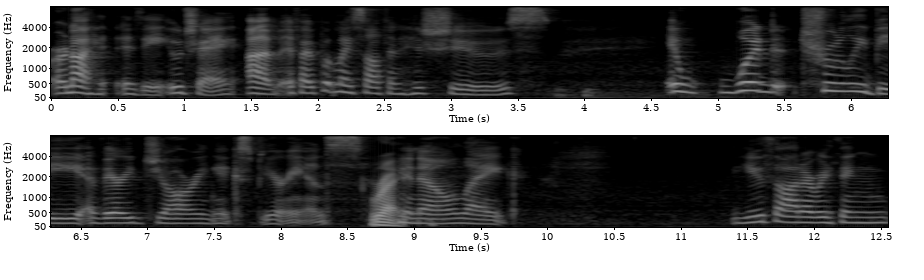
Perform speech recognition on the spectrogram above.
or not Izzy, Uche, um, if I put myself in his shoes, it would truly be a very jarring experience. Right. You know, like, you thought everything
